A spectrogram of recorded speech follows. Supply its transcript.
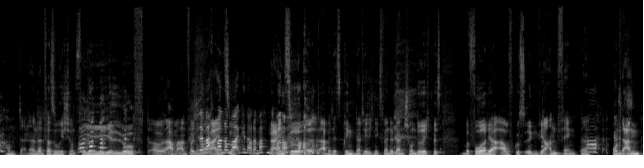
da kommt er, ne? Dann versuche ich schon viel Luft äh, am Anfang Dann nochmal macht man rein zu, nochmal, genau, dann machen wir rein noch. zu äh, aber das bringt natürlich nichts, wenn du dann schon durch bist, bevor der Aufguss irgendwie anfängt, ne? Und dann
